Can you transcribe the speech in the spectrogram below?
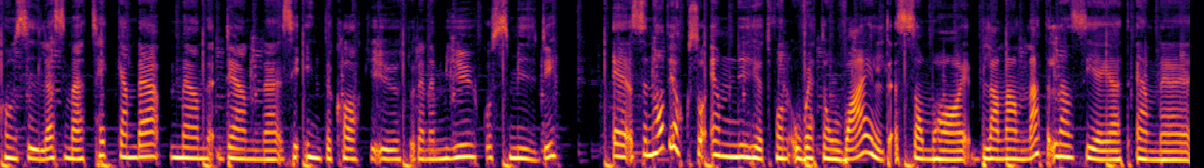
concealer som är täckande men den eh, ser inte kakig ut och den är mjuk och smidig. Eh, sen har vi också en nyhet från Wet n Wild som har bland annat lanserat en eh,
